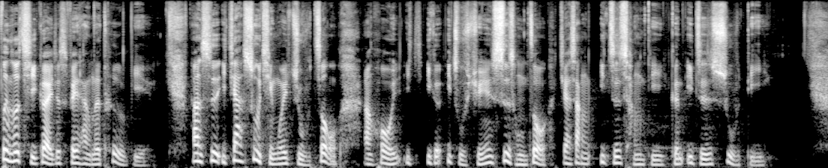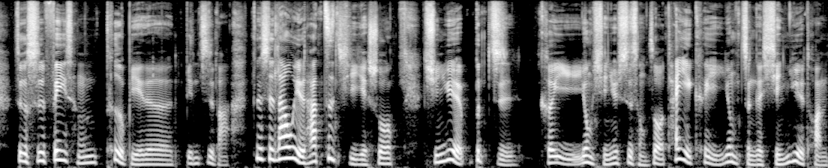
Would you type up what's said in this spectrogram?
不能说奇怪，就是非常的特别。它是一架竖琴为主奏，然后一一个一组弦乐四重奏，加上一支长笛跟一支竖笛，这个是非常特别的编制吧。但是拉威尔他自己也说，弦乐不止可以用弦乐四重奏，它也可以用整个弦乐团。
